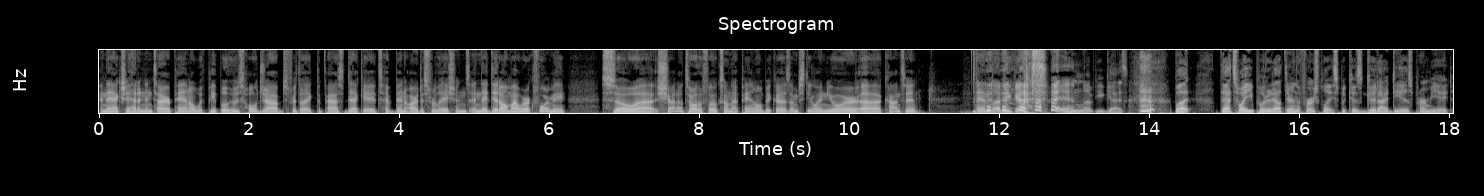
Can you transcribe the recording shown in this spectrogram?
and they actually had an entire panel with people whose whole jobs for like the past decades have been artist relations, and they did all my work for me. So uh, shout out to all the folks on that panel because I'm stealing your uh, content and love you guys. and love you guys. But that's why you put it out there in the first place because good ideas permeate.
